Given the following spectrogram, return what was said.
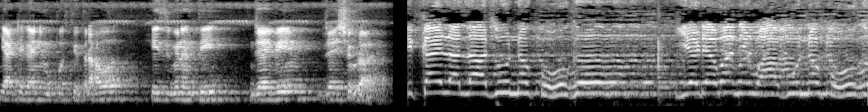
या ठिकाणी उपस्थित राहावं हीच विनंती. जय भीम जय शिवराय. शिकायला लाजू नको ग येडेवानी वागू नको ग.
